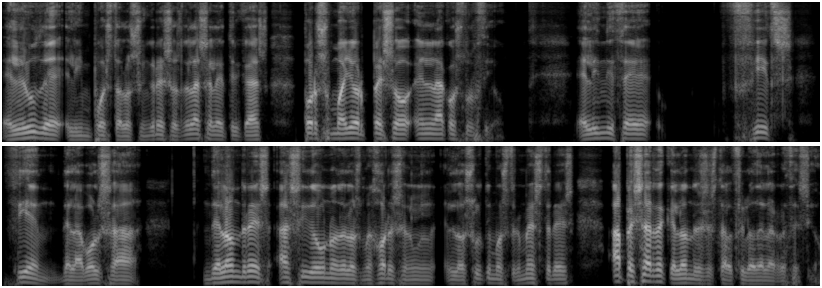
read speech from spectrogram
elude el impuesto a los ingresos de las eléctricas por su mayor peso en la construcción. El índice FITS 100 de la Bolsa de Londres ha sido uno de los mejores en, los últimos trimestres, a pesar de que Londres está al filo de la recesión.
